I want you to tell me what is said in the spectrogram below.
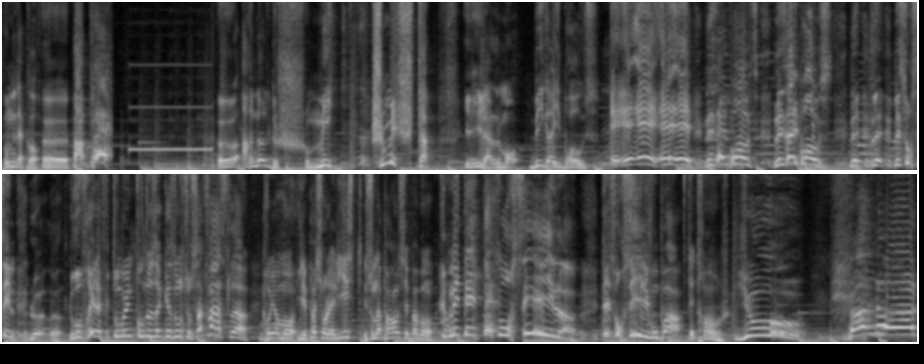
On est d'accord. Euh... Appelle euh, Arnold Schmidt. Schmidt. Il, il est allemand. Big eyebrows. Eh, eh, eh, eh, eh, les eyebrows, les eyebrows, les, les, les sourcils. Le, euh, le refrain, il a fait tomber une tondeuse à gazon sur sa face, là. Premièrement, il est pas sur la liste et son apparence, c'est pas bon. Mais tes, tes sourcils Tes sourcils, ils vont pas. C'est étrange. You Appelle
